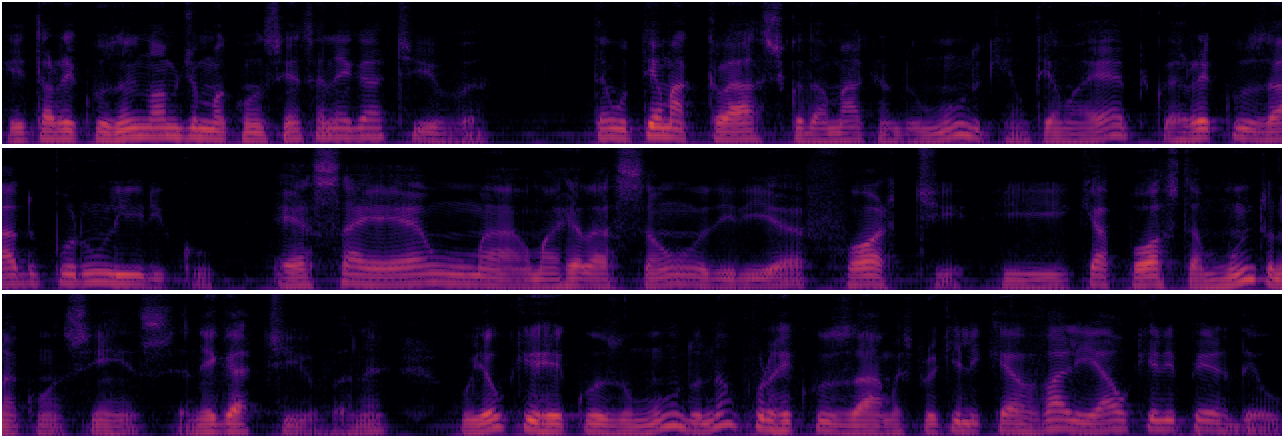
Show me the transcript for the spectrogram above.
ele está recusando em nome de uma consciência negativa. Então, o tema clássico da máquina do mundo, que é um tema épico, é recusado por um lírico. Essa é uma, uma relação, eu diria, forte e que aposta muito na consciência negativa. Né? O eu que recusa o mundo, não por recusar, mas porque ele quer avaliar o que ele perdeu.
